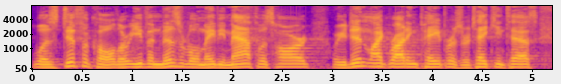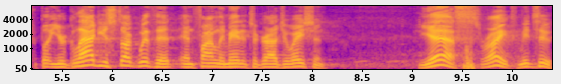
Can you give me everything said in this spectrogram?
was difficult or even miserable? Maybe math was hard, or you didn't like writing papers or taking tests, but you're glad you stuck with it and finally made it to graduation? Yes, right, me too.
